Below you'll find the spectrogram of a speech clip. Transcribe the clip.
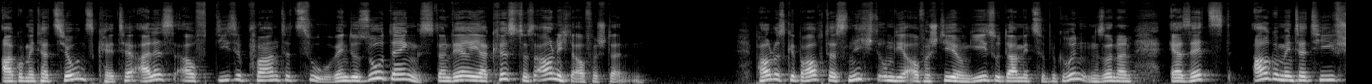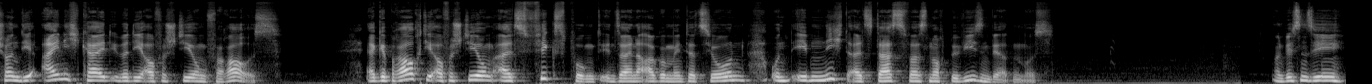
Argumentationskette alles auf diese Pointe zu. Wenn du so denkst, dann wäre ja Christus auch nicht auferstanden. Paulus gebraucht das nicht, um die Auferstehung Jesu damit zu begründen, sondern er setzt argumentativ schon die Einigkeit über die Auferstehung voraus. Er gebraucht die Auferstehung als Fixpunkt in seiner Argumentation und eben nicht als das, was noch bewiesen werden muss. Und wissen Sie,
